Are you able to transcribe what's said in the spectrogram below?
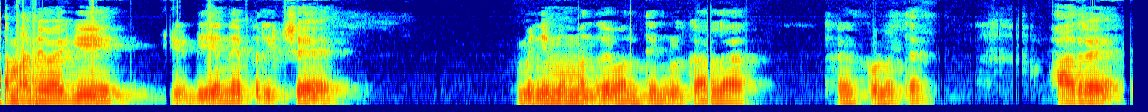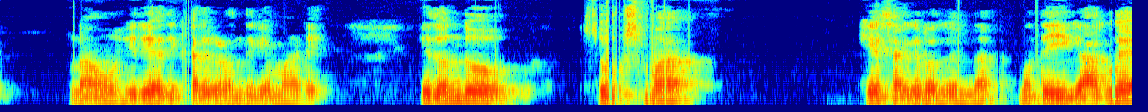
ಸಾಮಾನ್ಯವಾಗಿ ಈ ಡಿ ಎನ್ ಎ ಪರೀಕ್ಷೆ ಮಿನಿಮಮ್ ಅಂದರೆ ಒಂದು ತಿಂಗಳ ಕಾಲ ತೆಗೆದುಕೊಳ್ಳುತ್ತೆ. ಆದರೆ ನಾವು ಹಿರಿಯ ಅಧಿಕಾರಿಗಳೊಂದಿಗೆ ಮಾಡಿ ಇದೊಂದು ಸೂಕ್ಷ್ಮ ಕೇಸ್ ಆಗಿರೋದ್ರಿಂದ ಮತ್ತು ಈಗಾಗಲೇ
